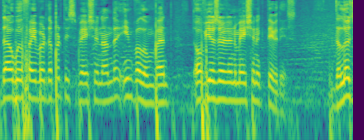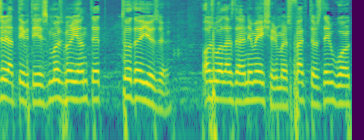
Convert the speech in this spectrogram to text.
that will favor the participation and the involvement of user animation activities. The leisure activities must be oriented to the user, as well as the animation must factors their work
